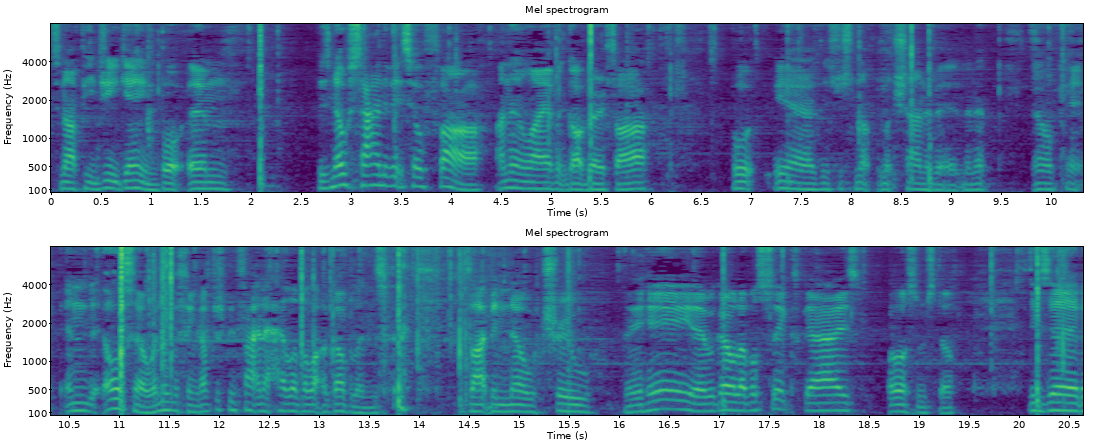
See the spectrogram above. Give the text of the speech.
it's an RPG game, but um, there's no sign of it so far. I know I haven't got very far, but yeah, there's just not much sign of it at the minute. Okay, and also another thing, I've just been fighting a hell of a lot of goblins. There's like been no true. Hey, hey, there we go, level six, guys. Awesome stuff. There's uh,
